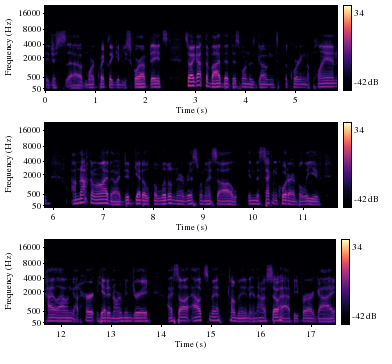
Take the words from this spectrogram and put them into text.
They just uh, more quickly give you score updates. So I got the vibe that this one was going to, according to plan. I'm not gonna lie though, I did get a, a little nervous when I saw in the second quarter, I believe, Kyle Allen got hurt. He had an arm injury. I saw Alex Smith come in, and I was so happy for our guy.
